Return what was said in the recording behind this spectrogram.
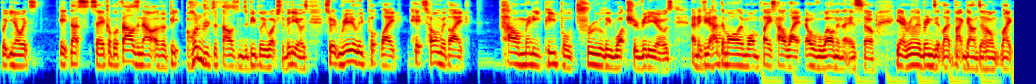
but you know it's it, that's say a couple of thousand out of a pe- hundreds of thousands of people who watch the videos. So it really put like hits home with like how many people truly watch your videos. And if you had them all in one place how like overwhelming that is. So yeah it really brings it like back down to home like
